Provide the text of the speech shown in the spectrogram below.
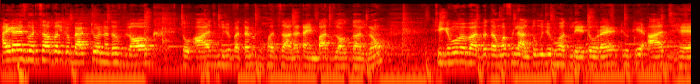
hi guys what's up welcome back to another vlog तो आज मुझे पता है मैं बहुत ज़्यादा टाइम बाद व्लॉग डाल रहा हूँ। ठीक है, वो मैं बात बताऊँगा। फ़िलहाल तो मुझे बहुत लेट हो रहा है, क्योंकि आज है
